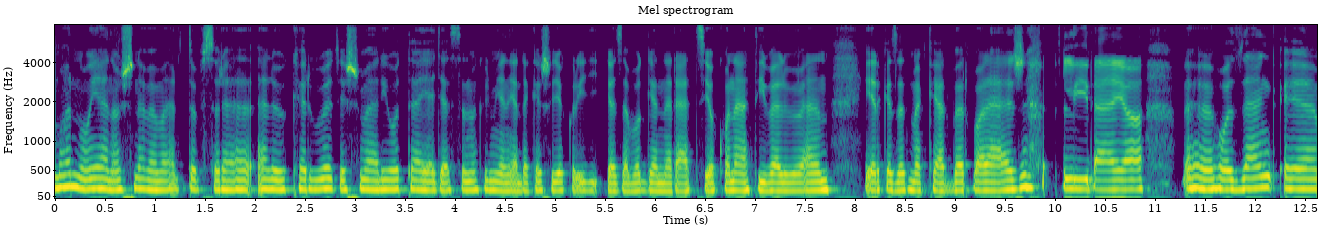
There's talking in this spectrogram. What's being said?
Marnó János neve már többször el, előkerült, és már jót eljegyezted meg, hogy milyen érdekes, hogy akkor így igazából generációkon átívelően érkezett meg Kerber Balázs lírája ö, hozzánk, ö,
